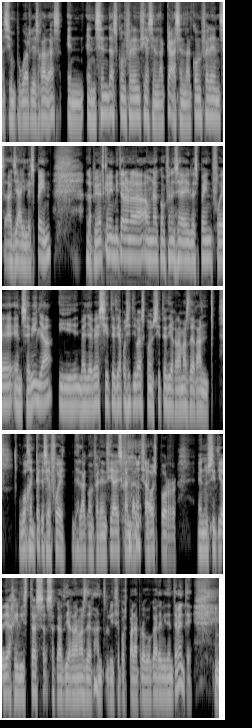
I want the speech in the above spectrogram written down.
así un poco arriesgadas en, en sendas conferencias en la CAS, en la Conference Agile Spain. La primera vez que me invitaron a, una conferencia Agile Spain fue en Sevilla y me llevé siete diapositivas con siete diagramas de Gantt. Hubo gente que se fue de la conferencia escandalizados por en un sitio de agilistas sacar diagramas de Gantt. Lo hice pues para provocar, evidentemente. Mm.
